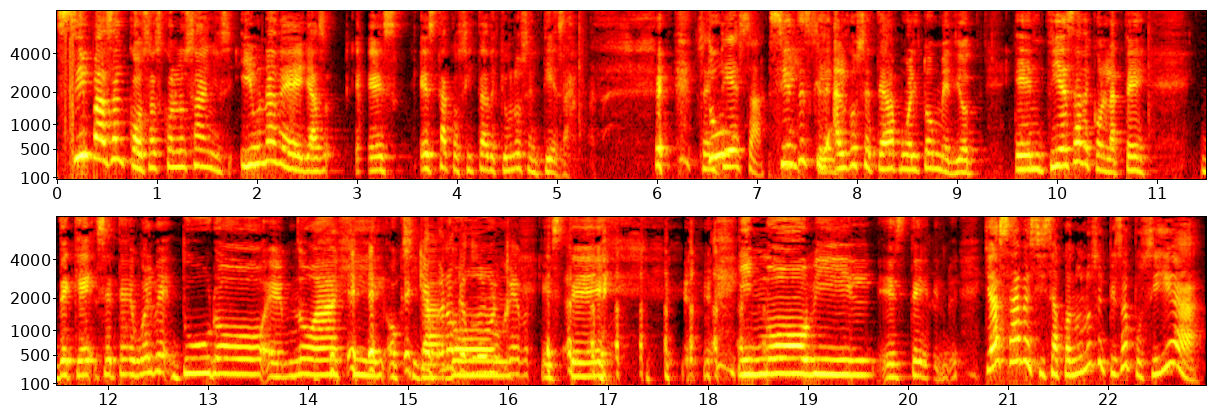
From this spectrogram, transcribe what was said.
sí pasan cosas con los años y una de ellas es esta cosita de que uno se entiesa. Se ¿Tú entiesa. ¿Sientes que Sí. algo se te ha vuelto medio entiesa de con la T? De que se te vuelve duro, eh, no ágil, bueno oxidadón, este, inmóvil, este, ya sabes, Isa, cuando uno se empieza, pues sí, a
